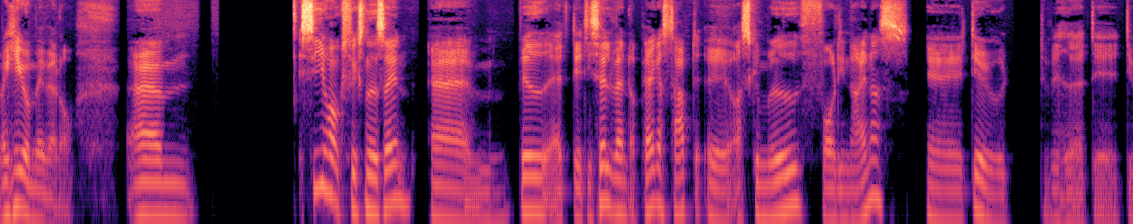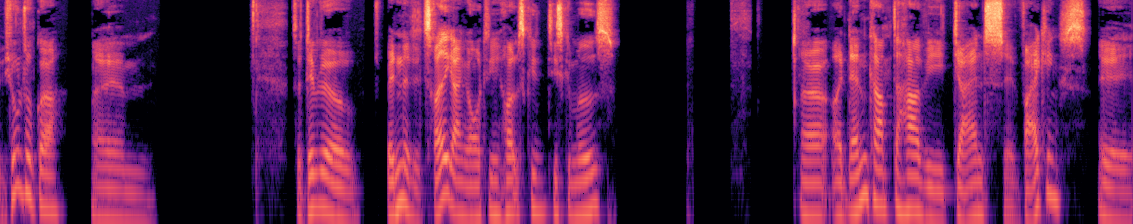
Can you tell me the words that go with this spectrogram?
man kigger jo med hvert år. Um, Seahawks fik snedet sig ind um, ved, at det de selv vandt, og Packers tabte, uh, og skal møde 49ers. Uh, det er jo, hvad hedder det, divisionsopgør. Um, så det bliver jo spændende. Det er tredje gang i år, de hold skal, de skal mødes. Uh, og i den anden kamp, der har vi Giants uh, Vikings. Uh,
